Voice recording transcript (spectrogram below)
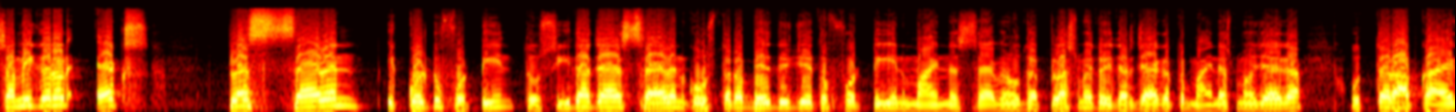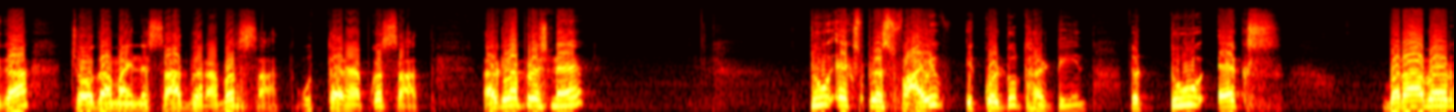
समीकरण x plus seven equal to fourteen तो सीधा जाए सेवन को उस तरफ़ भेज दीजिए तो फोर्टीन माइनस सेवन उधर प्लस में तो इधर जाएगा तो माइनस में हो जाएगा। उत्तर आपका आएगा, चौदह माइनस सात बराबर सात। उत्तर है आपका सात। अगला प्रश्न है two x plus five equal to thirteen. तो टू एक्स बराबर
